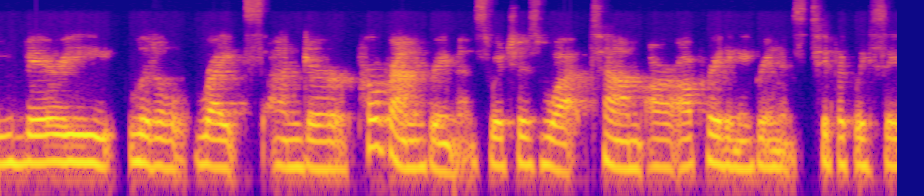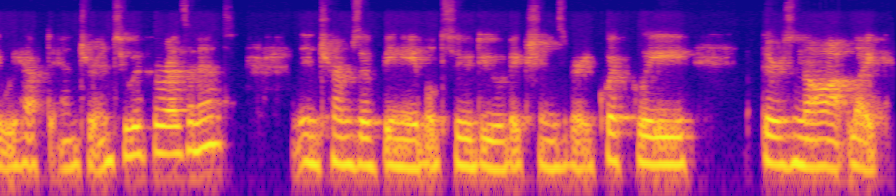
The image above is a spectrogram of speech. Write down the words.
very little rights under program agreements, which is what um, our operating agreements typically say we have to enter into with the resident in terms of being able to do evictions very quickly. There's not like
